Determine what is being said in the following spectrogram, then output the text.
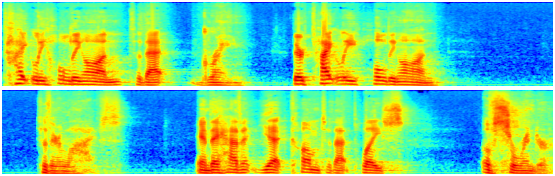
tightly holding on to that grain. They're tightly holding on to their lives. And they haven't yet come to that place of surrender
